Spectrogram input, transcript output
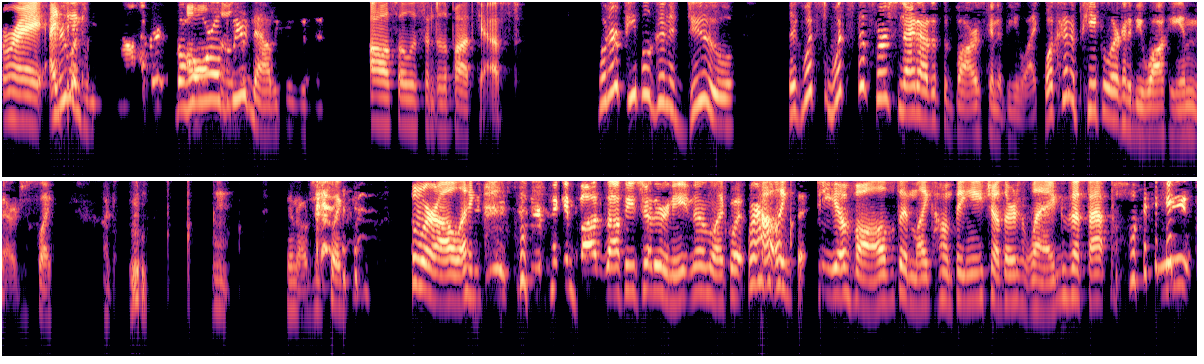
Right. I did the whole world's weird now because of this. also listen to the podcast. What are people gonna do? Like, what's what's the first night out at the bars gonna be like? What kind of people are gonna be walking in there? Just like, like mm, mm, you know, just like We're all like they're picking bugs off each other and eating them. Like what? we're all like de-evolved and like humping each other's legs at that point.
